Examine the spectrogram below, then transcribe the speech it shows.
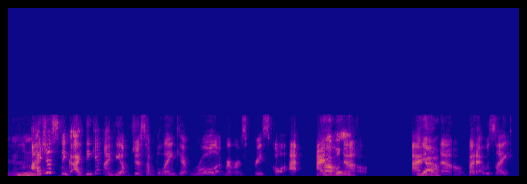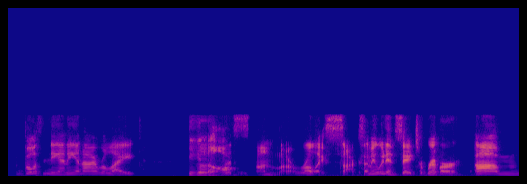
Mhm. I just think I think it might be a, just a blanket rule at Rivers preschool. I I Probably. don't know. I Yeah. don't know. But it was like both Nanny and I were like, Ugh. this really sucks. I mean, we didn't say it to River. Um,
